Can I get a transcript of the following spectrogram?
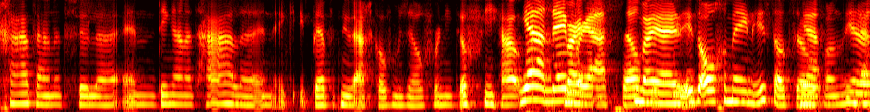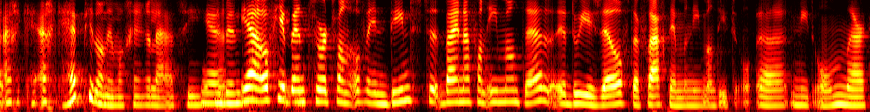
gaten aan het vullen en dingen aan het halen. En ik, ik heb het nu eigenlijk over mezelf, voor niet over jou. Ja, nee, maar, ja, zelf Maar ja, in het algemeen is dat zo. Ja. Van, ja, Eigenlijk, eigenlijk heb je dan helemaal geen relatie. Ja, je bent... ja of je bent soort van, of in dienst bijna van iemand, hè. Doe je zelf, daar vraagt helemaal niemand iets uh, niet om. Maar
